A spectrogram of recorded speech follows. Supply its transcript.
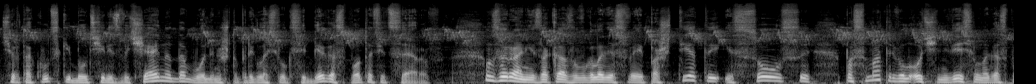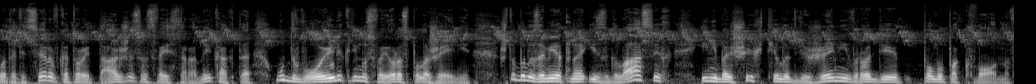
Чертакутский был чрезвычайно доволен, что пригласил к себе господ офицеров. Он заранее заказывал в голове свои паштеты и соусы, посматривал очень весело на господ офицеров, которые также со своей стороны как-то удвоили к нему свое расположение, что было заметно из глаз их и небольших телодвижений вроде полупоклонов.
